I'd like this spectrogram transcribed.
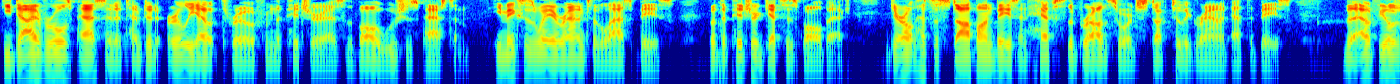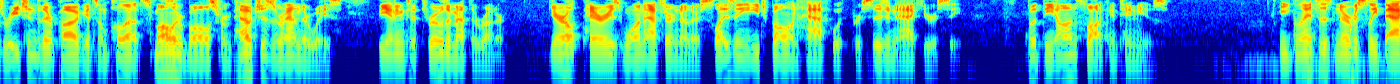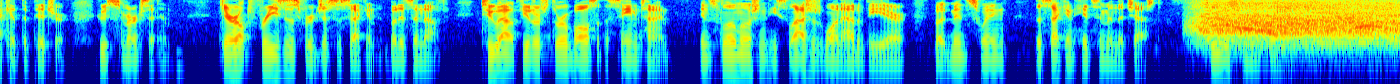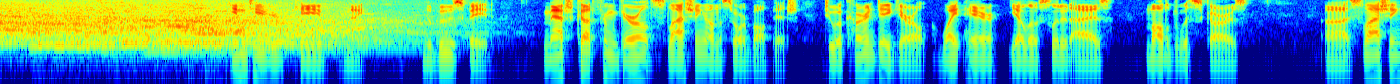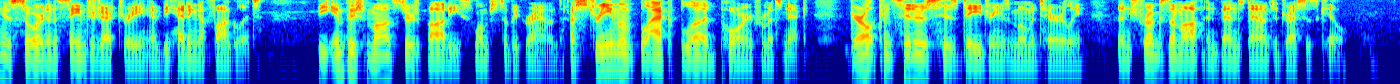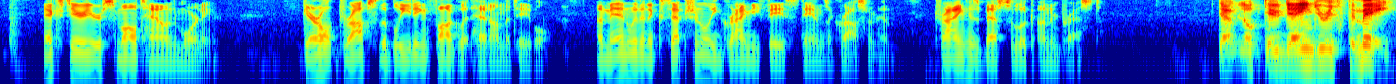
He dive rolls past an attempted early out throw from the pitcher as the ball whooshes past him. He makes his way around to the last base, but the pitcher gets his ball back. Geralt has to stop on base and hefts the broadsword stuck to the ground at the base. The outfielders reach into their pockets and pull out smaller balls from pouches around their waist, beginning to throw them at the runner. Geralt parries one after another, slicing each ball in half with precision accuracy. But the onslaught continues. He glances nervously back at the pitcher, who smirks at him. Geralt freezes for just a second, but it's enough. Two outfielders throw balls at the same time. In slow motion, he slashes one out of the air, but mid swing, the second hits him in the chest. Boos from the crowd. Interior cave night. The boos fade. Match cut from Geralt slashing on the swordball pitch to a current day Geralt, white hair, yellow slitted eyes, mottled with scars, uh, slashing his sword in the same trajectory and beheading a foglet. The impish monster's body slumps to the ground, a stream of black blood pouring from its neck. Geralt considers his daydreams momentarily, then shrugs them off and bends down to dress his kill. Exterior small town morning. Geralt drops the bleeding foglet head on the table. A man with an exceptionally grimy face stands across from him, trying his best to look unimpressed. Don't look too dangerous to me.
